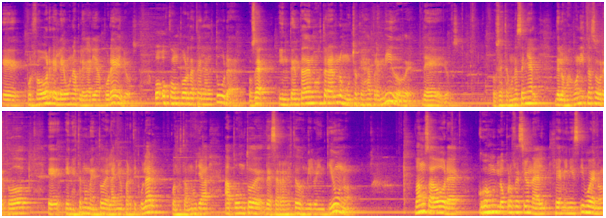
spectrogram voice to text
eh, por favor eleva una plegaria por ellos o, o, compórtate a la altura. O sea, intenta demostrar lo mucho que has aprendido de, ellos. O sea, esta es una señal de lo más bonita, sobre todo eh, en este momento del año en particular, cuando estamos ya a punto de, de cerrar este 2021. Vamos ahora con lo profesional, Géminis, y bueno,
